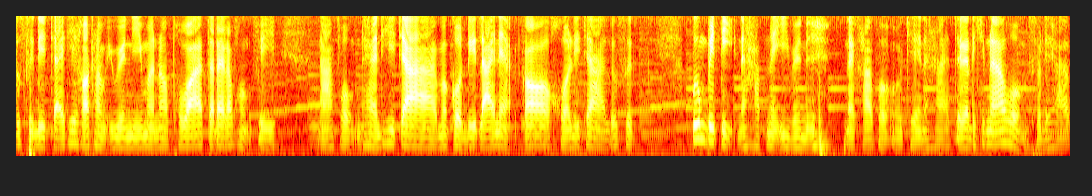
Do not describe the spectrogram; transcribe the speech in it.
รู้สึกดีใจที่เขาทำอีเวนต์นี้มาเนาะเพราะว่าจะได้รับของฟรีนะครับผมแทนที่จะมากดดีไลค์เนี่ยก็ควรที่จะรู้สึกปลื้มปิตินะครับในอีเวนต์นี้นะครับผมโอเคนะฮะเจอกันในคลิปหน้าผมสวัสดีครับ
